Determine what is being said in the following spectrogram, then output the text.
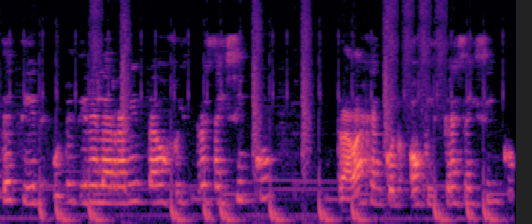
usted tiene, usted tiene la herramienta Office 365, trabajan con Office 365.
